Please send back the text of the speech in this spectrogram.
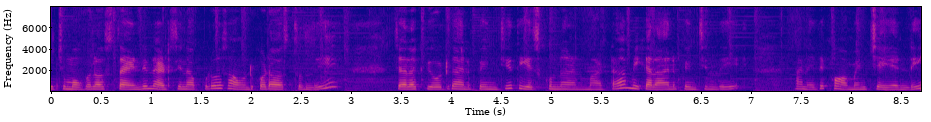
కొంచెం మువ్వలు వస్తాయండి. నడిచినప్పుడు సౌండ్ కూడా వస్తుంది. చాలా క్యూట్గా అనిపించి తీసుకున్నాను అనమాట మీకు ఎలా అనిపించింది అనేది కామెంట్ చేయండి.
